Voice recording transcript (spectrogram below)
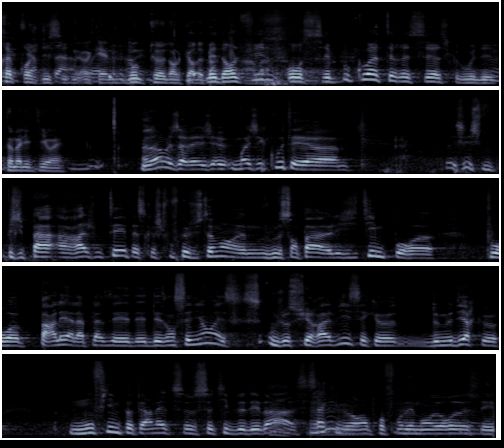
très proche d'ici. donc, euh, dans le cœur de Mais Paris. dans le Ah, film, bah. on s'est beaucoup intéressé à ce que vous dites. Thomas Litti, ouais. Non, non, mais moi j'écoute et euh, j'ai pas à rajouter parce que je trouve que justement, euh, je me sens pas légitime pour, euh, pour euh, parler à la place des, des- des enseignants. Et ce- où je suis ravi, c'est que de me dire que mon film peut permettre ce, ce type de débat, c'est ça qui me rend profondément heureux. C'est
